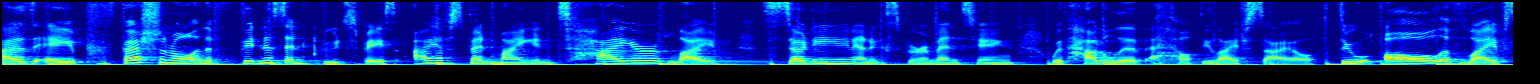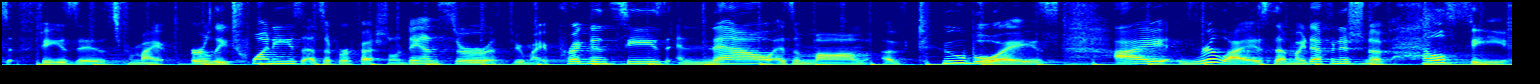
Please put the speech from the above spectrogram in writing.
As a professional in the fitness and food space, I have spent my entire life studying and experimenting with how to live a healthy lifestyle. Through all of life's phases, from my early 20s as a professional dancer, through my pregnancies, and now as a mom of two boys, I realized that my definition of healthy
